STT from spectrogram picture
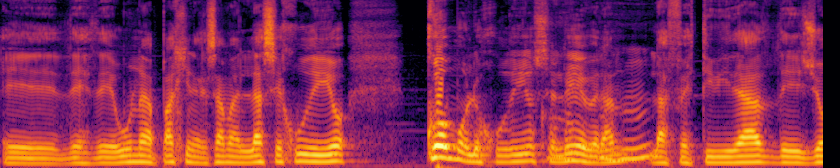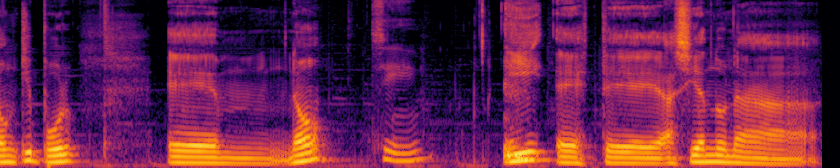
eh, desde una página que se llama Enlace Judío cómo los judíos celebran la festividad de Yom Kippur Em, ¿no? Sí. Y este, haciendo una,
